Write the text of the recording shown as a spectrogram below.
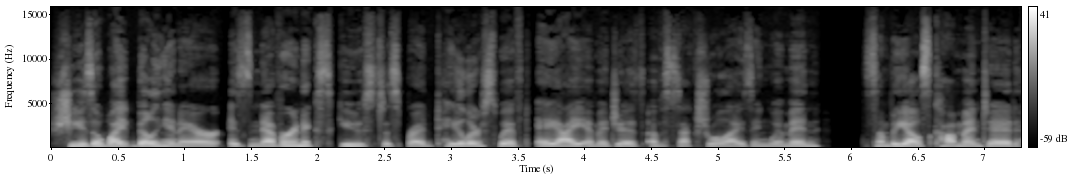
She's a white billionaire is never an excuse to spread Taylor Swift AI images of sexualizing women. Somebody else commented,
